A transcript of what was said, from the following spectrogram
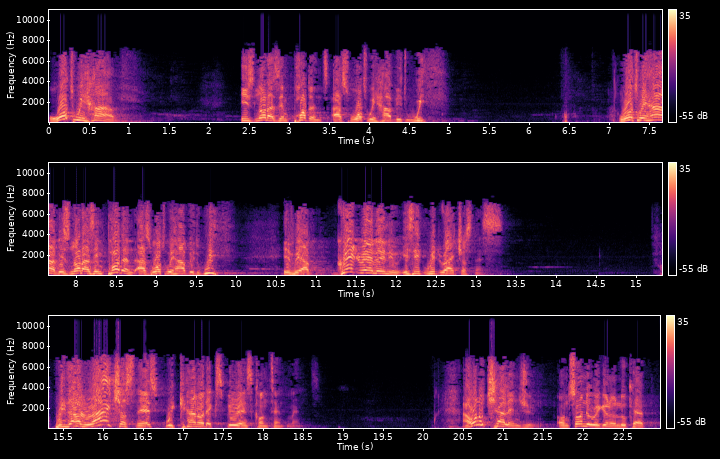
What we have is not as important as what we have it with. What we have is not as important as what we have it with. If we have great revenue, is it with righteousness? Without righteousness, we cannot experience contentment. I want to challenge you. On Sunday, we're going to look at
